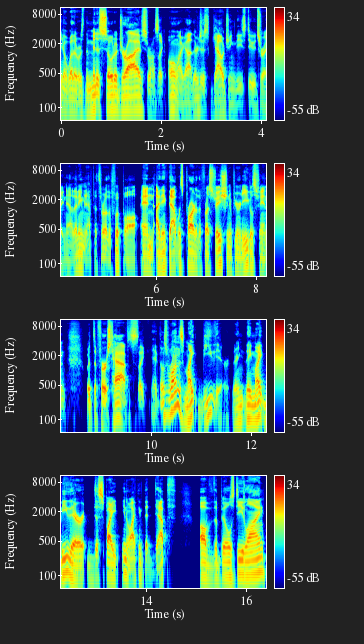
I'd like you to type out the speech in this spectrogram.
you know, whether it was the Minnesota drives where I was like, oh my God, they're just gouging these dudes right now. They didn't even have to throw the football. And I think that was part of the frustration if you're an Eagles fan with the first half. It's like, those runs might be there. They're, they might be there despite, you know, I think the depth of the Bills D line,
